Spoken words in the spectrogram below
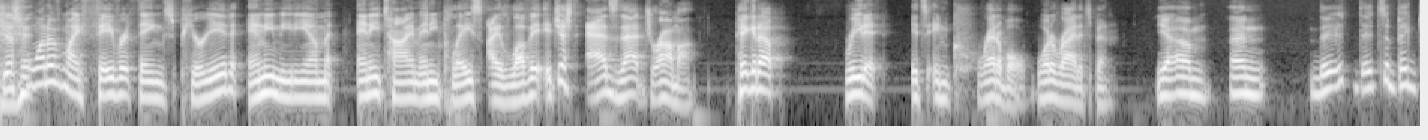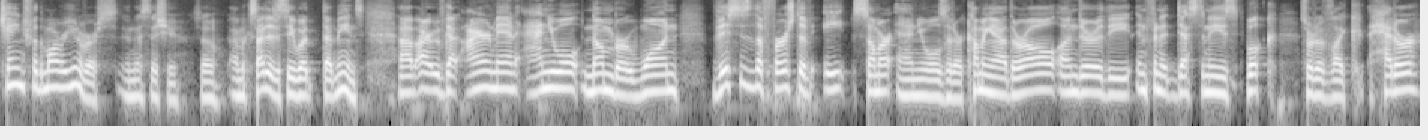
Just one of my favorite things, period. Any medium, any time, any place. I love it. It just adds that drama. Pick it up, read it. It's incredible. What a ride it's been. Yeah, um, and it's a big change for the Marvel Universe in this issue. So I'm excited to see what that means. Um, all right, we've got Iron Man annual number one. This is the first of eight summer annuals that are coming out. They're all under the Infinite Destinies book, sort of like header.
